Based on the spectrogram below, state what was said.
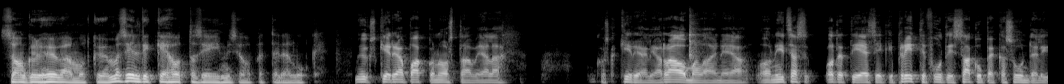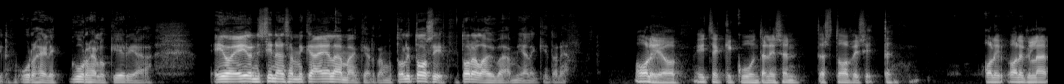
se on kyllä hyvä, mutta kyllä mä silti kehottaisin ihmisiä opettelemaan lukea. Yksi kirja pakko nostaa vielä, koska kirjailija Raumalainen ja on itse asiassa otettiin esiinkin Futis Saku-Pekka Sundelin urheilukirja. Ei ole, ei ole sinänsä mikään elämänkerta, mutta oli tosi, todella hyvä ja mielenkiintoinen. Oli joo, itsekin kuuntelin sen tästä tovi sitten. Oli, oli kyllä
